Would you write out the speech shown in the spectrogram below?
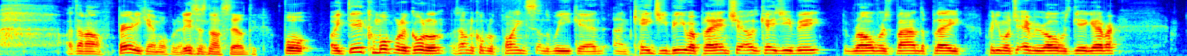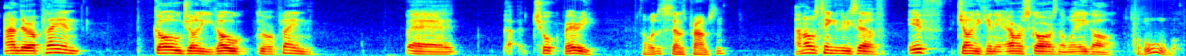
I don't know. Barely came up with it. At least I it's not Celtic. But I did come up with a good one. I was having a couple of points on the weekend, and KGB were playing. Shout out KGB, the Rovers band that play pretty much every Rovers gig ever, and they were playing "Go Johnny Go." They were playing uh, Chuck Berry, Oh, this sounds promising. and I was thinking to myself, if Johnny Kenny ever scores an away goal, Ooh.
